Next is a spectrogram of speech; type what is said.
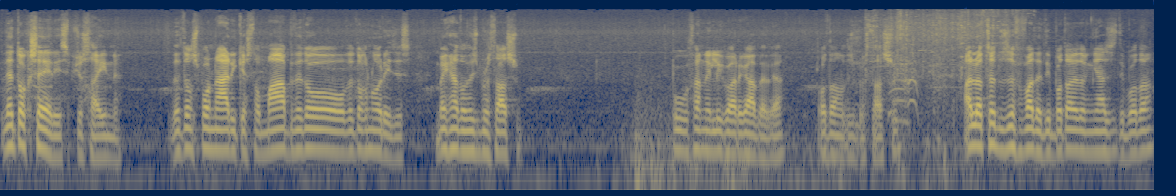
Δεν το ξέρεις ποιος θα είναι. Δεν τον σπονάρει και στο map, δεν το, δεν το γνωρίζεις. Μέχρι να το δεις μπροστά σου. Που θα είναι λίγο αργά βέβαια, όταν το δεις μπροστά σου. Αλλά ο Τσέντος δεν φοβάται τίποτα, δεν τον νοιάζει τίποτα.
